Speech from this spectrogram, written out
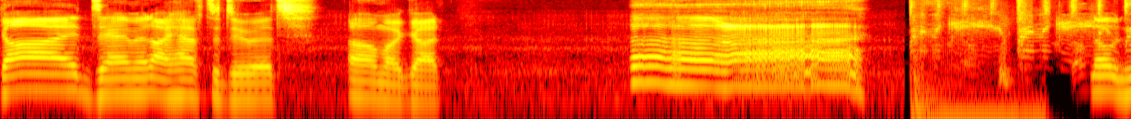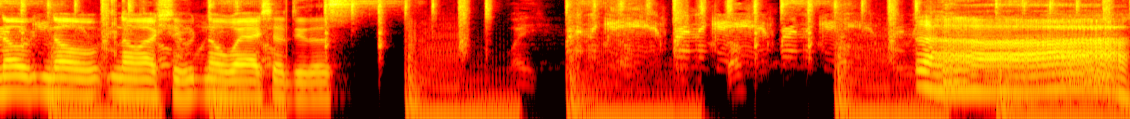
God damn it, I have to do it. Oh my god. No, no, no, no, actually, no way I should do this. Uh,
